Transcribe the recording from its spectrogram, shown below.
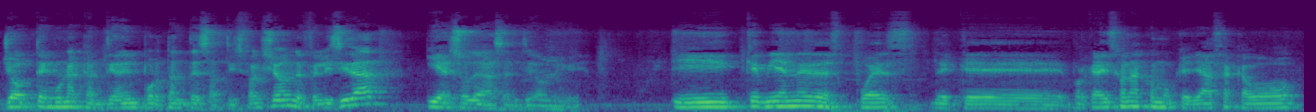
yo obtengo una cantidad importante de satisfacción, de felicidad y eso le da sentido a mi vida. ¿Y qué viene después de que.? Porque ahí suena como que ya se acabó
